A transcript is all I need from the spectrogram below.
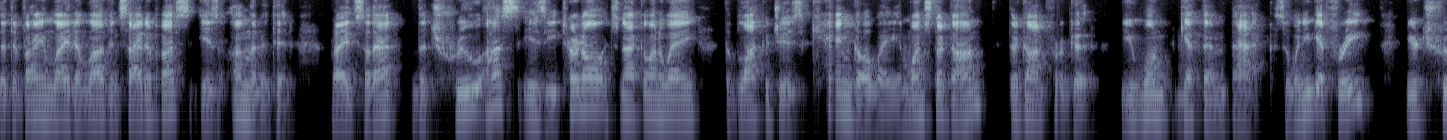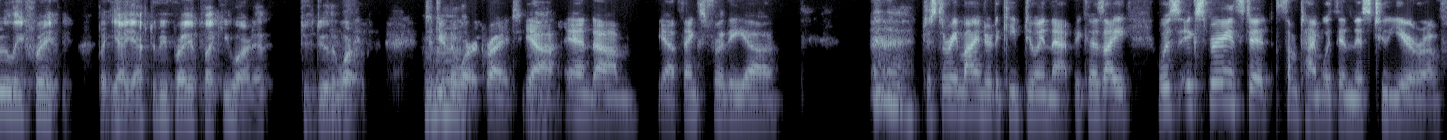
the divine light and love inside of us is unlimited, right? So that the true us is eternal, it's not going away. The blockages can go away. And once they're gone, they're gone for good. You won't get them back. So when you get free, you're truly free. But yeah, you have to be brave like you are to, to do the mm-hmm. work. to do the work, right. Yeah. And um, yeah, thanks for the uh just a reminder to keep doing that because I was experienced it sometime within this two year of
